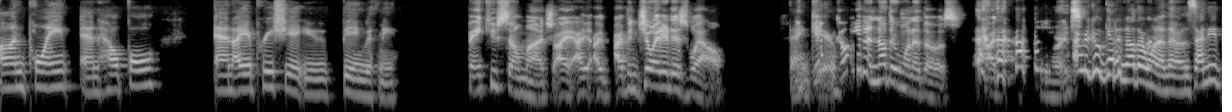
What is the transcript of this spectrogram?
on point and helpful, and I appreciate you being with me. Thank you so much. I, I I've enjoyed it as well. Thank get, you. Go get another one of those. I'm gonna go get another one of those. I need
